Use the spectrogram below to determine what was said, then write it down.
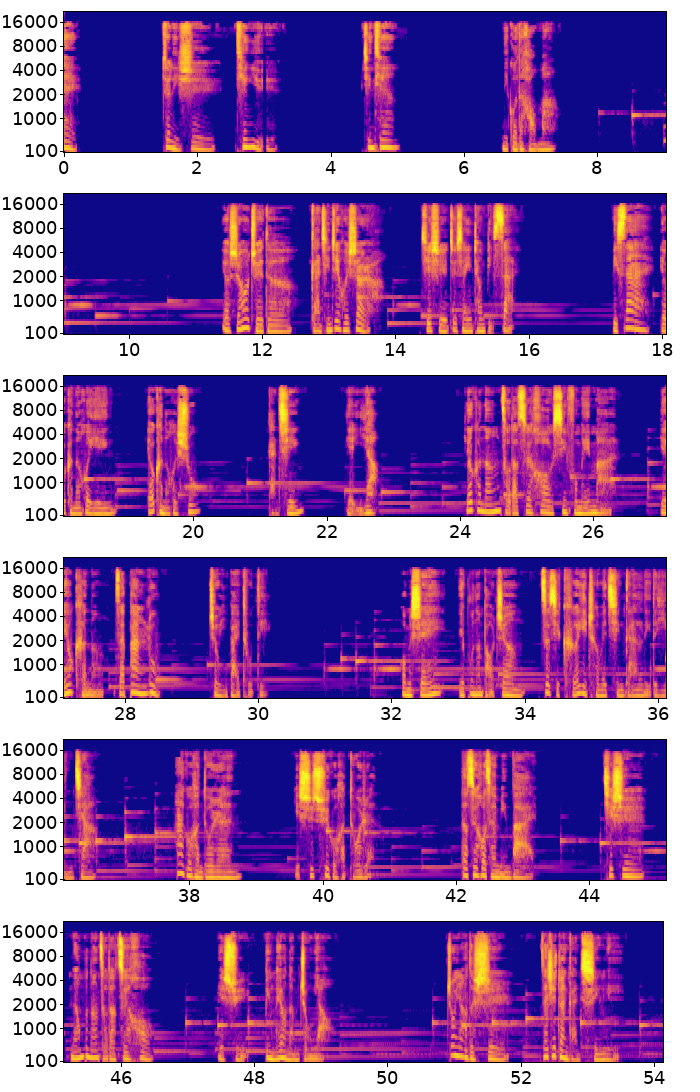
嘿，这里是听雨。今天你过得好吗？有时候觉得感情这回事儿啊，其实就像一场比赛。比赛有可能会赢，有可能会输，感情也一样。有可能走到最后幸福美满，也有可能在半路。就一败涂地。我们谁也不能保证自己可以成为情感里的赢家。爱过很多人，也失去过很多人，到最后才明白，其实能不能走到最后，也许并没有那么重要。重要的是，在这段感情里，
